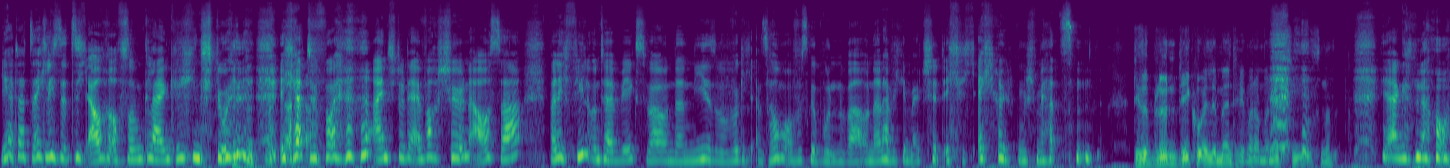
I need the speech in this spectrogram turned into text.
Ja, tatsächlich sitze ich auch auf so einem kleinen Küchenstuhl. Ich hatte vorher einen Stuhl, der einfach schön aussah, weil ich viel unterwegs war und dann nie so wirklich ans Homeoffice gebunden war. Und dann habe ich gemerkt, shit, ich kriege echt Rückenschmerzen. Diese blöden Deko-Elemente, die man dann benutzen muss, ne? ja, genau.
